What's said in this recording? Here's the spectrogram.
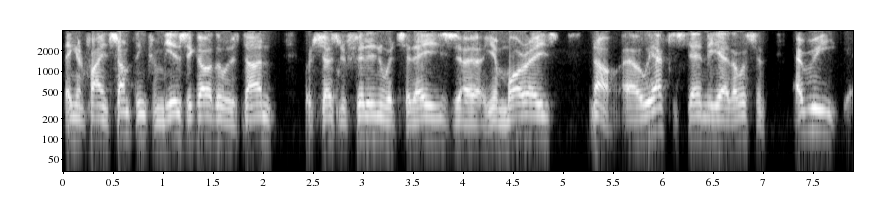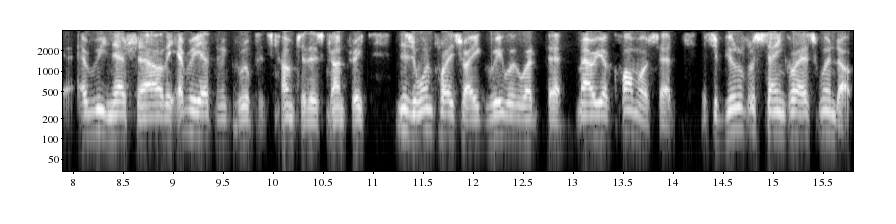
They can find something from years ago that was done which doesn't fit in with today's uh, mores. No, uh, we have to stand together. Listen, every every nationality, every ethnic group that's come to this country. This is one place where I agree with what uh, Mario Cuomo said. It's a beautiful stained glass window.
